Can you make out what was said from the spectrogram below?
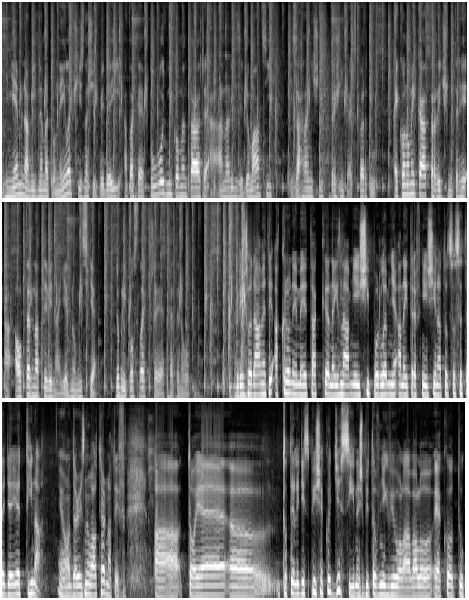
V něm nabídneme to nejlepší z našich videí a také původní komentáře a analýzy domácích i zahraničních tržních expertů. Ekonomika, tradiční trhy a alternativy na jednom místě. Dobrý poslech přeje Petr Novotný. Když hledáme ty akronymy, tak nejznámější podle mě a nejtrefnější na to, co se teď děje, je TINA. Jo, there is no alternative. A to je, eh, to ty lidi spíš jako děsí, než by to v nich vyvolávalo jako tu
